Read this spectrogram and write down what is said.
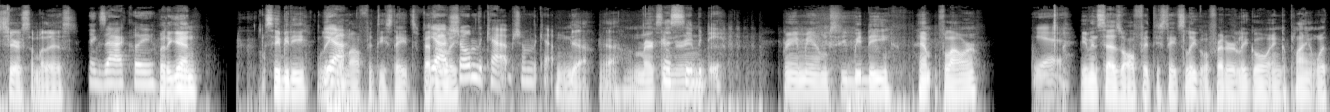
share some of this. exactly. But again, CBD legal Yeah. in all 50 states federally. Yeah, show them the cap. Show them the cap. Yeah, yeah. American Dream CBD. premium CBD hemp flower. Yeah. Even says all 50 states legal, federally legal, and compliant with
